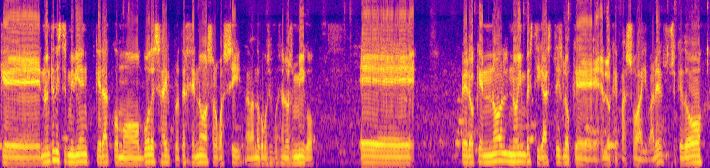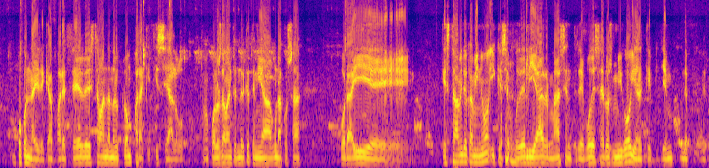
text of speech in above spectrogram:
que no entendisteis muy bien que era como Bodesire, protégenos, algo así, hablando como si fuesen los Migo, eh, pero que no, no investigasteis lo que, lo que pasó ahí, ¿vale? Se quedó un poco en el aire, que al parecer estaban dando el clon para que hiciese algo, con lo cual os daba a entender que tenía alguna cosa por ahí eh, que estaba medio camino y que se puede liar más entre Bodesire los Migo y el que pillen de primero,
